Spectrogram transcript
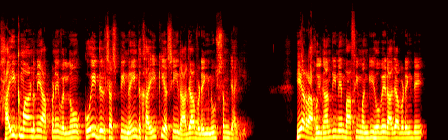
ਹਾਈ ਕਮਾਂਡ ਨੇ ਆਪਣੇ ਵੱਲੋਂ ਕੋਈ ਦਿਲਚਸਪੀ ਨਹੀਂ ਦਿਖਾਈ ਕਿ ਅਸੀਂ ਰਾਜਾ ਵੜਿੰਗ ਨੂੰ ਸਮਝਾਈਏ। ਜਾਂ ਰਾਹੁਲ ਗਾਂਧੀ ਨੇ ਮਾਫੀ ਮੰਗੀ ਹੋਵੇ ਰਾਜਾ ਵੜਿੰਗ ਦੇ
